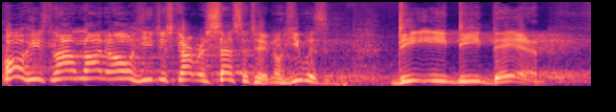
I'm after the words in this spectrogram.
Oh, he's not, not, oh, he just got resuscitated. No, he was D E D dead.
